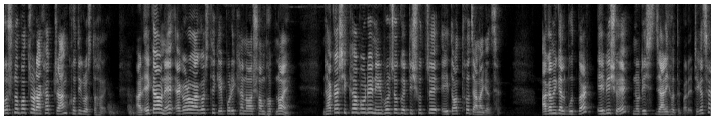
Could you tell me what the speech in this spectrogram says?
প্রশ্নপত্র রাখার ট্রাঙ্ক ক্ষতিগ্রস্ত হয়। আর এ কারণে এগারো আগস্ট থেকে পরীক্ষা নেওয়া সম্ভব নয়। ঢাকা শিক্ষা বোর্ডের নির্ভরযোগ্য একটি সূত্রে এই তথ্য জানা গেছে। আগামীকাল বুধবার এই বিষয়ে নোটিশ জারি হতে পারে, ঠিক আছে?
